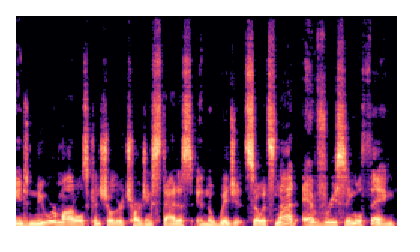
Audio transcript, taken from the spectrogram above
and newer models can show their charging status in the widget. So it's not every single thing,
